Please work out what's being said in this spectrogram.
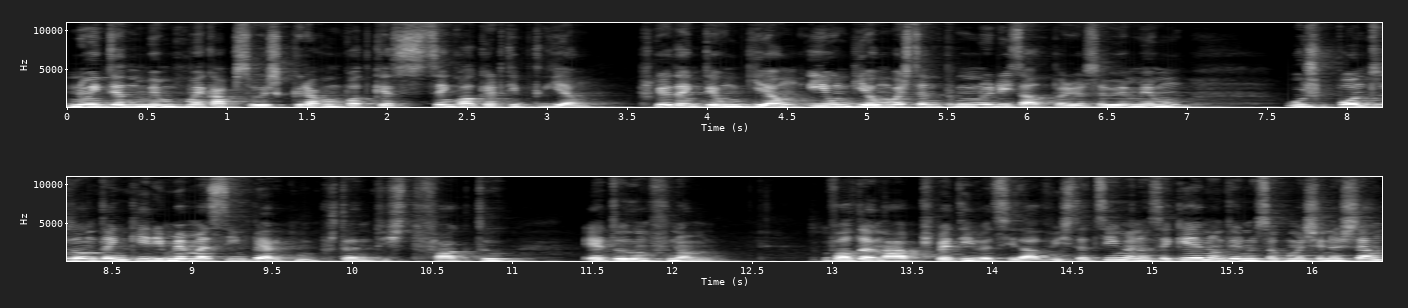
não entendo mesmo como é que há pessoas que gravam podcast sem qualquer tipo de guião. Porque eu tenho que ter um guião e um guião bastante pormenorizado para eu saber mesmo os pontos onde tenho que ir e mesmo assim perco-me. Portanto, isto de facto é todo um fenómeno. Voltando à perspectiva de cidade vista de cima, não sei o quê, não ter noção como as cenas são,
